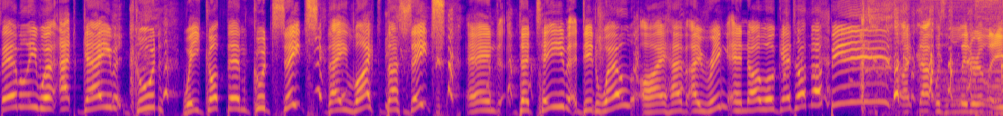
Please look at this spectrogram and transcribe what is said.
family were at game, good. We got them good seats. They liked the seats. And the team did well. I have a ring and I will get on the beers. Like, that was literally.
